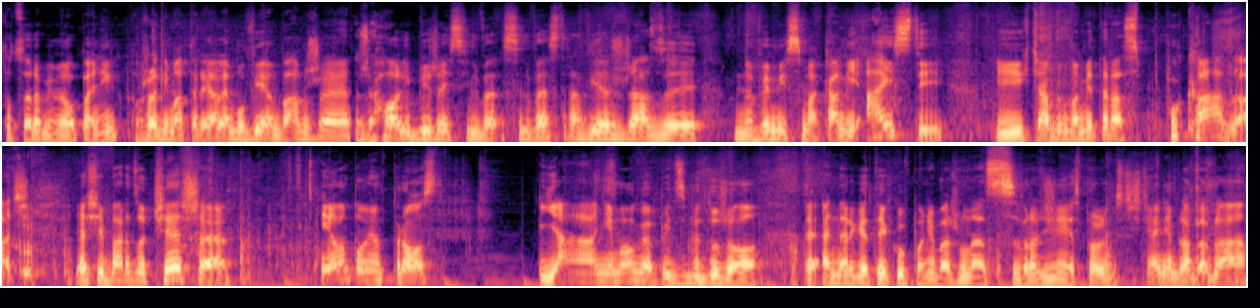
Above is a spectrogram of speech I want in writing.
To, co robimy opening. W poprzednim materiale mówiłem Wam, że, że Holly bliżej Sylwe Sylwestra wjeżdża z nowymi smakami Ice Tea i chciałbym Wam je teraz pokazać. Ja się bardzo cieszę, Ja wam powiem wprost, ja nie mogę pić zbyt dużo e, energetyków, ponieważ u nas w rodzinie jest problem z ciśnieniem, bla bla bla,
